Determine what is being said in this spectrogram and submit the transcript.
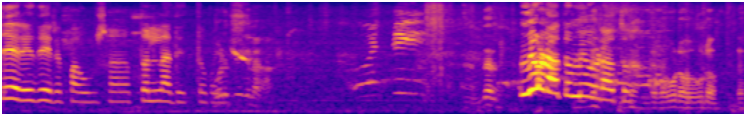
दे रे दे रे पाऊस. पल्ला देतो? हा, धर. मी उडवतो मी उडवतो. धर, उडव उडव धर.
